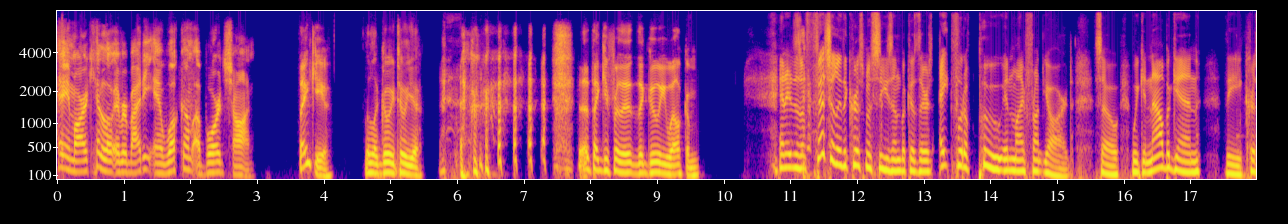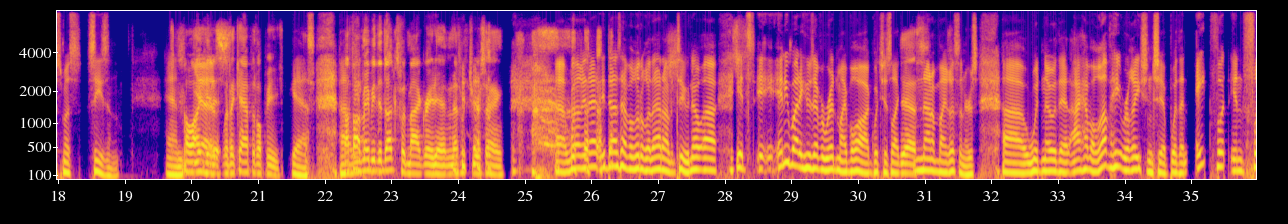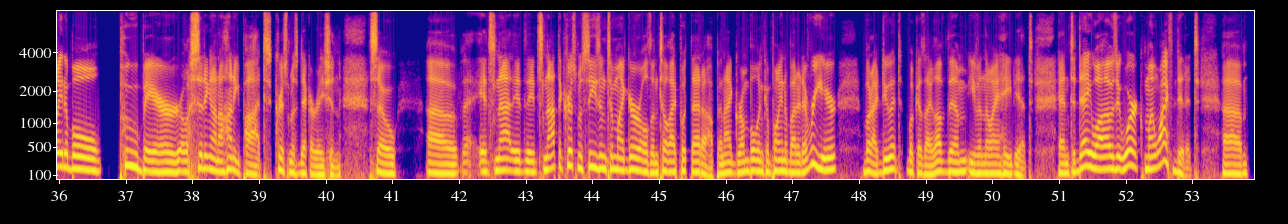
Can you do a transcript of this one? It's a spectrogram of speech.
Hey, Mark. Hello, everybody, and welcome aboard, Sean. Thank you. Little gooey to you. Uh, Thank you for the the gooey welcome. And it is officially the Christmas season because there's eight foot of poo in my front yard. So we can now begin the Christmas season. And Oh, I get it with a capital P. yes, I uh, thought maybe the ducks would migrate in. That's what you were saying. uh, well, it, it does have a little of that on it too. No, uh, it's i anybody who's ever read my blog, which is like Yes. none of my listeners, uh, would know that I have a love hate relationship with an eight foot inflatable pooh bear sitting on a honeypot Christmas decoration. So. Uh, it's not it, it's not the Christmas season to my girls until I put that up, and I grumble and complain about it every year. But I do it because I love them, even though I hate it. And today, while I was at work, my wife did it. Um,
